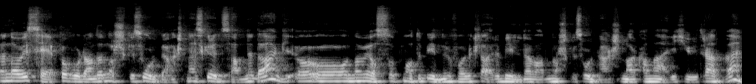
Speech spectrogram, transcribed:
Men når vi ser på hvordan den norske solbransjen er skrudd sammen i dag, og når vi også på en måte begynner å få det klare bildet av hva den norske solbransjen da kan være i 2030,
